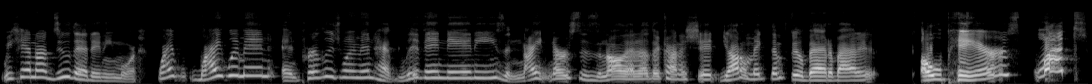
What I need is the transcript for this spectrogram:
We cannot do that anymore. White white women and privileged women have live-in nannies and night nurses and all that other kind of shit. Y'all don't make them feel bad about it. Au pairs? What?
